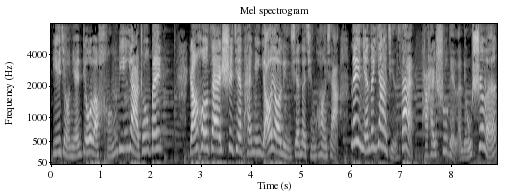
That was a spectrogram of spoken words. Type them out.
一九年丢了横滨亚洲杯，然后在世界排名遥遥领先的情况下，那年的亚锦赛他还输给了刘诗雯，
